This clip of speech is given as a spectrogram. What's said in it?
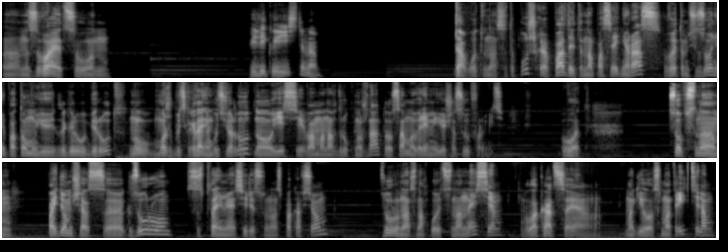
А, называется он Великая Истина. Да, вот у нас эта пушка. Падает она последний раз в этом сезоне, потом ее из игры уберут. Ну, может быть, когда-нибудь вернут, но если вам она вдруг нужна, то самое время ее сейчас выформить. Вот. Собственно, пойдем сейчас э, к Зуру. С испытаниями Осириса у нас пока все. Зур у нас находится на Нессе. В локация Могила Смотрителя.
